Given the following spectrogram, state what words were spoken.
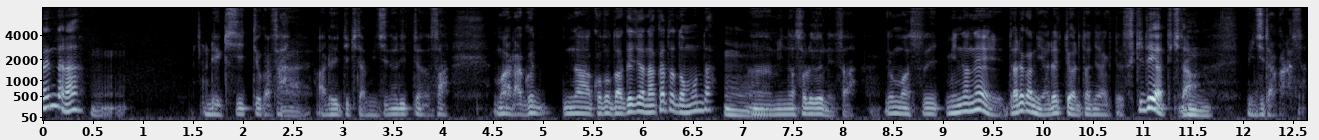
れんだな、歴史っていうかさ、は歩いてきた道のりっていうのはさまあ楽なことだけじゃなかったと思うんだ、うん。うんみんなそれぞれにさ。でもまあすみんなね誰かにやれって言われたんじゃなくて好きでやってきたうん。道だからさ、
